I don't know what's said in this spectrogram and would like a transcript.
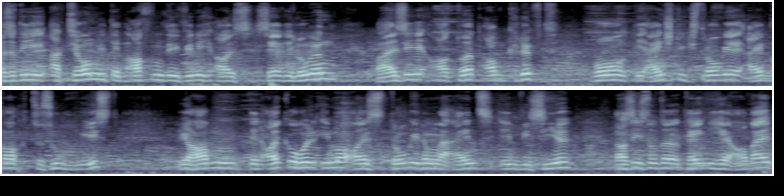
Also die Aktion mit dem Affen, die finde ich als sehr gelungen, weil sie dort anknüpft, wo die Einstiegsdroge einfach zu suchen ist. Wir haben den Alkohol immer als Droge Nummer eins im Visier. Das ist unsere tägliche Arbeit,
